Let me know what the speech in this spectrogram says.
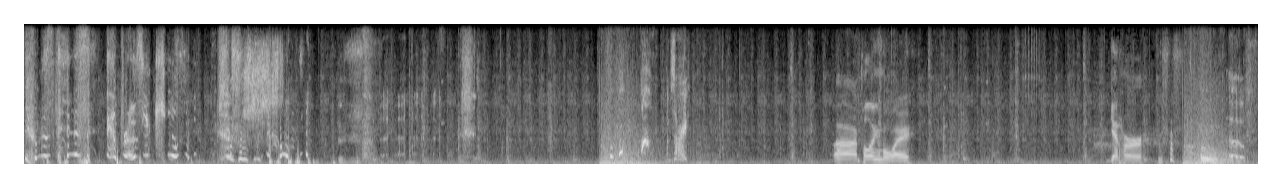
Who's this? Ambrose, you killed me. I'm sorry. Uh, I'm pulling him away. Get her. Ooh. Oof.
